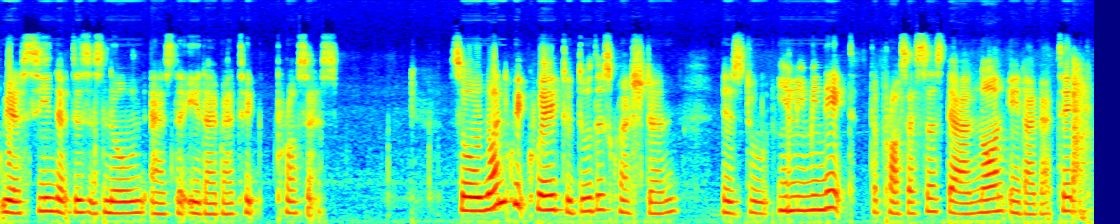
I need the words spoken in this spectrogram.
we have seen that this is known as the adiabatic process. So one quick way to do this question is to eliminate the processes that are non-adiabatic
